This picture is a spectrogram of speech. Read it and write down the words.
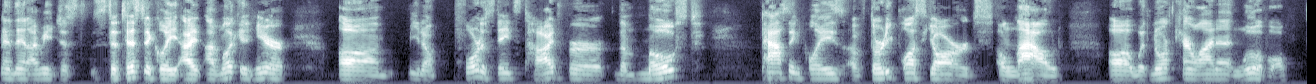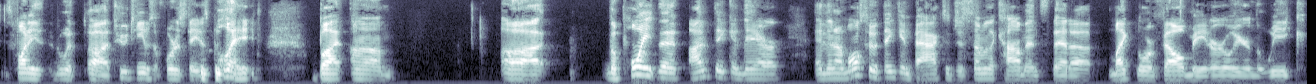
and then I mean, just statistically, I, I'm looking here. Um, you know, Florida State's tied for the most passing plays of 30 plus yards allowed uh, with North Carolina and Louisville. It's funny with uh, two teams that Florida State has played, But um, uh, the point that I'm thinking there, and then I'm also thinking back to just some of the comments that uh, Mike Norvell made earlier in the week,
